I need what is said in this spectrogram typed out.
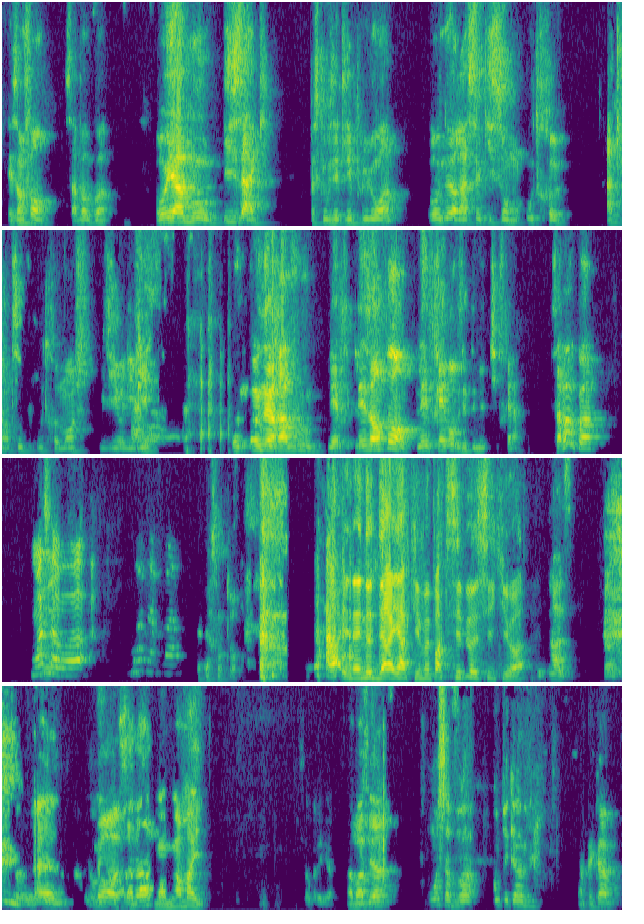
Les enfants, ça va ou quoi? Oyamo, Isaac, parce que vous êtes les plus loin. Honneur à ceux qui sont outre-Atlantique, outre-Manche, dit Olivier. Honneur à vous, les, les, enfants, les frérots, vous êtes de mes petits frères. Ça va ou quoi? Moi, ça va. Moi, ça va faire son tour. ah, il y en a une autre derrière qui veut participer aussi, tu vois. Euh, non, ça va La marmaille. Ça va, les gars Ça va bien Moi, ça va. Impeccable. Impeccable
